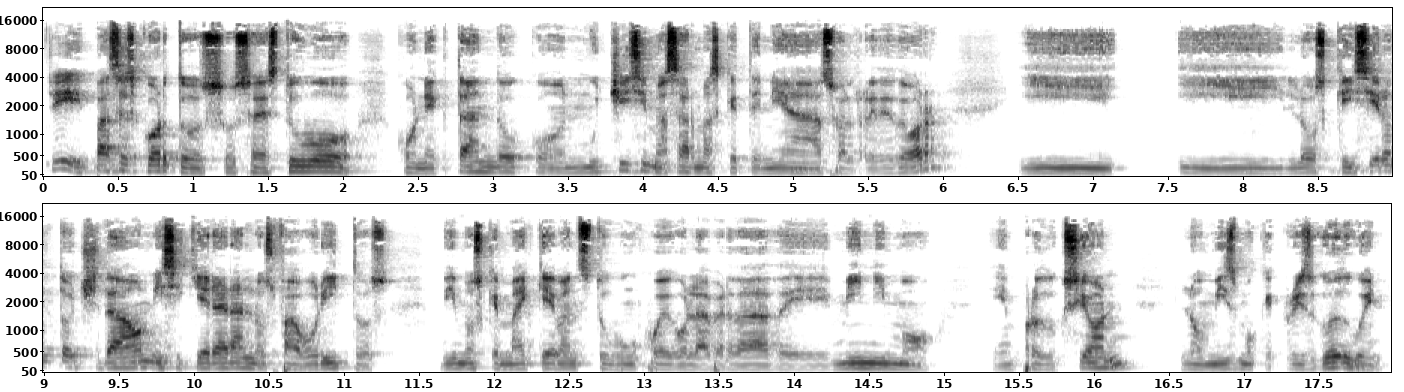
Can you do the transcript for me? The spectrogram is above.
Sí, pases cortos, o sea, estuvo conectando con muchísimas armas que tenía a su alrededor y, y los que hicieron touchdown ni siquiera eran los favoritos. Vimos que Mike Evans tuvo un juego, la verdad, de mínimo en producción lo mismo que Chris Goodwin.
